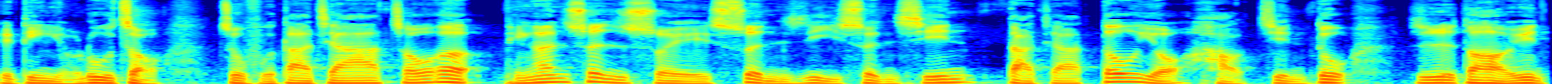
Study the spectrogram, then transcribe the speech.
一定有路走，祝福大家周二平安顺水、顺利顺心，大家都有好进度，日日都好运。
